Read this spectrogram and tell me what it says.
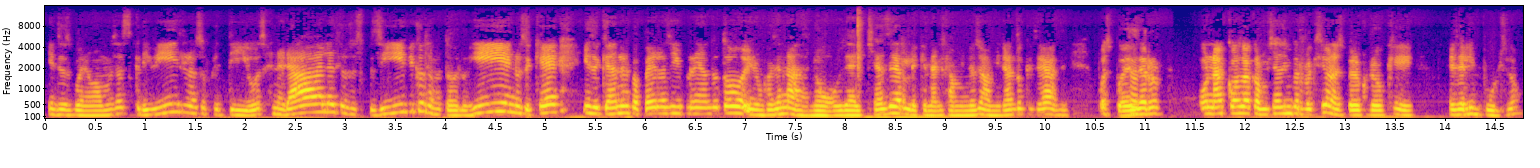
Y entonces, bueno, vamos a escribir los objetivos generales, los específicos, la metodología y no sé qué. Y se queda en el papel así planeando todo y nunca hace nada. No, o sea, hay que hacerle, que en el camino se va mirando qué se hace. Pues puede ser una cosa con muchas imperfecciones, pero creo que es el impulso.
